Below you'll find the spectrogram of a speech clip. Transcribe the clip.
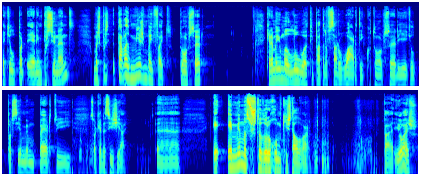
aquilo era impressionante, mas estava mesmo bem feito. Estão a perceber? Que era meio uma lua, tipo, a atravessar o Ártico, estão a perceber? E aquilo parecia mesmo perto, e só que era CGI. Uh, ah, é, é mesmo assustador o rumo que isto está a levar. Pá, eu acho.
